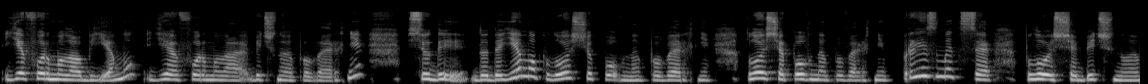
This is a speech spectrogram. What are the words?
Є формула об'єму, є формула бічної поверхні. Сюди додаємо площу повної поверхні. Площа повної поверхні призми це площа бічної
